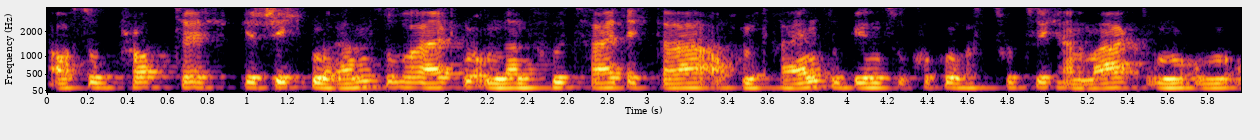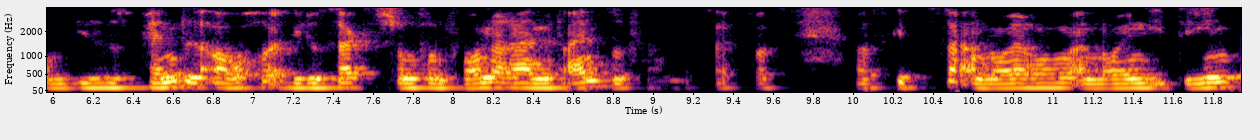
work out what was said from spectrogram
auch so PropTech-Geschichten ranzuhalten, um dann frühzeitig da auch mit reinzugehen, zu gucken, was tut sich am Markt, um, um, um dieses Pendel auch, wie du sagst, schon von vornherein mit einzufangen. Das heißt, was, was gibt es da an Neuerungen, an neuen Ideen,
